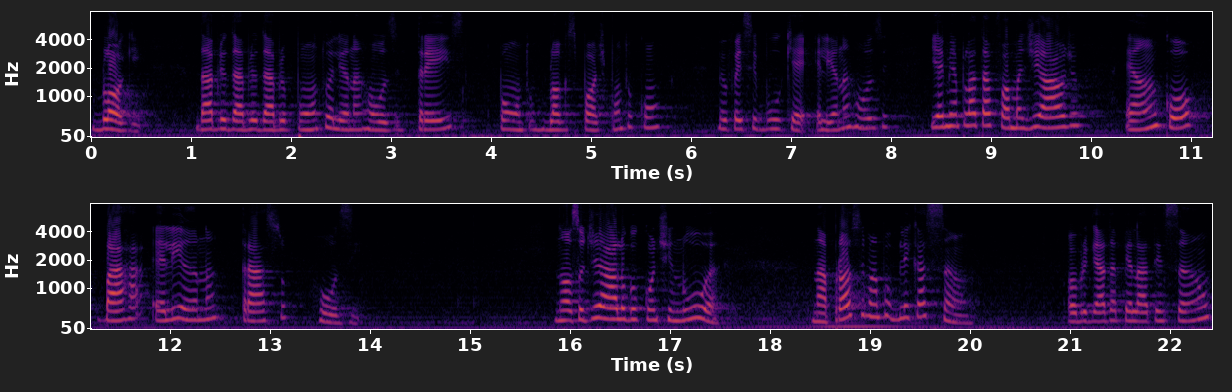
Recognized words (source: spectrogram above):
blog www.elianarose3.blogspot.com. Meu Facebook é Eliana Rose e a minha plataforma de áudio é Ancor barra Eliana traço Rose. Nosso diálogo continua na próxima publicação. Obrigada pela atenção.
